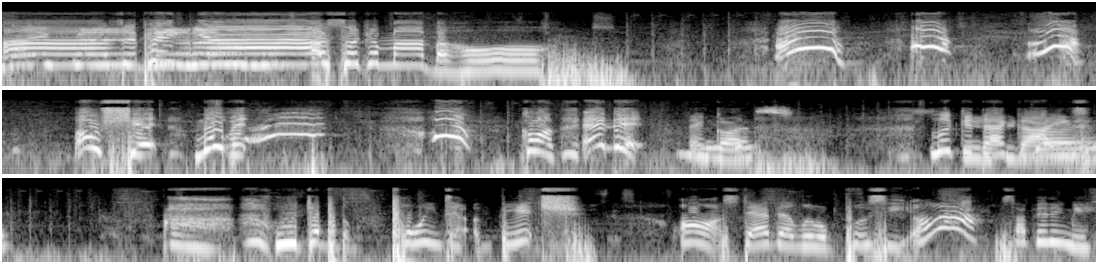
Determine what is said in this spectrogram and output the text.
Ah, the piña, look at my butthole. Ah! Ah! Ah! Oh shit, move it. Ah! Come on, end it. Thank God. Look at that, guys. Ah, ooh, double the point, bitch. Oh, stab that little pussy. Ah! Stop hitting me.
